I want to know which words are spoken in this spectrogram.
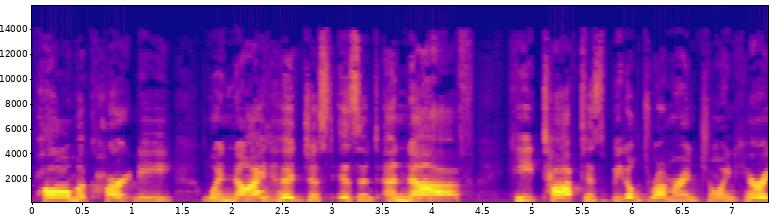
Paul McCartney, when knighthood just isn't enough, he topped his Beatle drummer and joined Harry.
